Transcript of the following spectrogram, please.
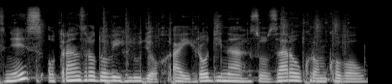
Dnes o transrodových ľuďoch a ich rodinách so Zarou Kromkovou.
